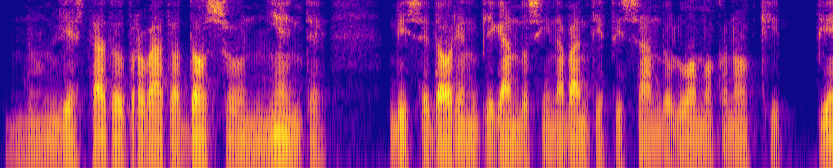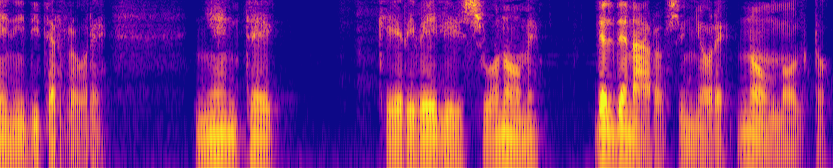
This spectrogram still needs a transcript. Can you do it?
Non gli è stato trovato addosso niente? disse Dorian piegandosi in avanti e fissando l'uomo con occhi pieni di terrore. Niente che riveli il suo nome? Del denaro, signore, non molto.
